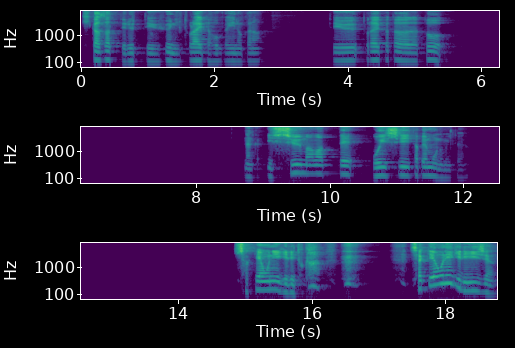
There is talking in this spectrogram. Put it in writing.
着飾ってるっていうふうに捉えた方がいいのかなっていう捉え方だとなんか一周回って美味しい食べ物みたいな。鮭おにぎりとか。鮭おにぎりいいじゃん。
